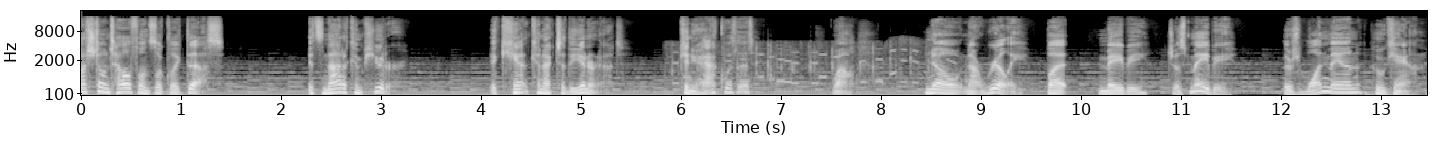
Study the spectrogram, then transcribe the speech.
Touchtone telephones look like this. It's not a computer. It can't connect to the internet. Can you hack with it? Well, no, not really, but maybe, just maybe, there's one man who can.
